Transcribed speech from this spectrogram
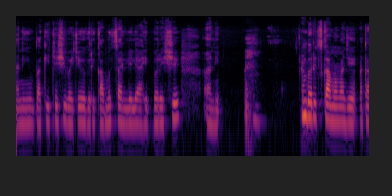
आणि बाकीचे शिवायचे वगैरे कामच चाललेले आहेत बरेचसे. आणि बरेच कामं माझे आता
